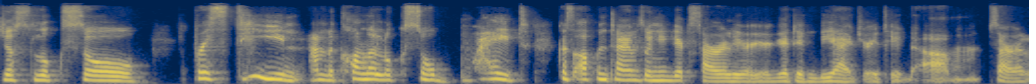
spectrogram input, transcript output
just looked so pristine and the color looks so bright because oftentimes when you get sorrel here you're getting dehydrated um sorrel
